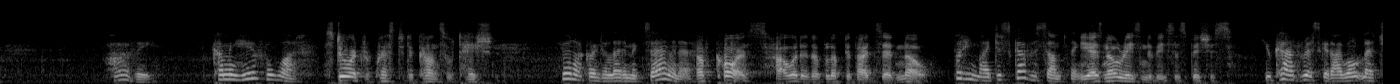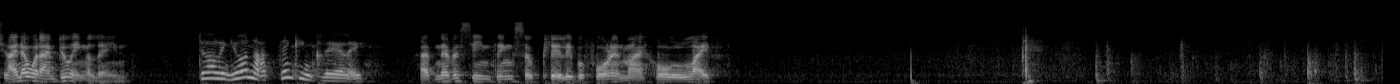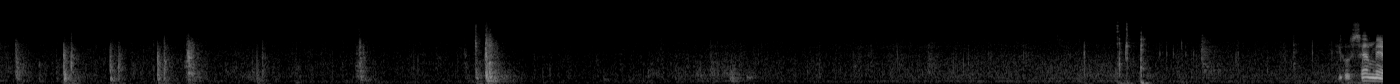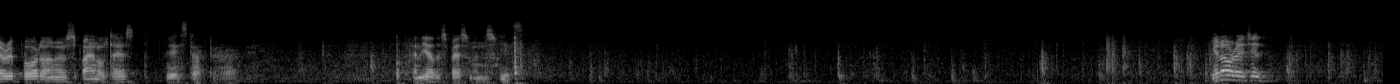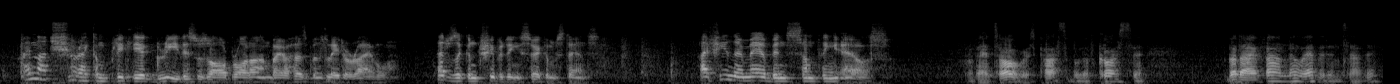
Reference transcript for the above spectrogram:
Harvey? Coming here for what? Stewart requested a consultation. You're not going to let him examine her. Of course. How would it have looked if I'd said no? But he might discover something. He has no reason to be suspicious. You can't risk it. I won't let you. I know what I'm doing, Elaine. Darling, you're not thinking clearly. I've never seen things so clearly before in my whole life. Send me a report on her spinal test Yes, Dr. Harvey. and the other specimens. Yes. You know, Richard, I'm not sure I completely agree this was all brought on by her husband's late arrival. That was a contributing circumstance. I feel there may have been something else. Well, that's always possible, of course, sir. But I found no evidence of it.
